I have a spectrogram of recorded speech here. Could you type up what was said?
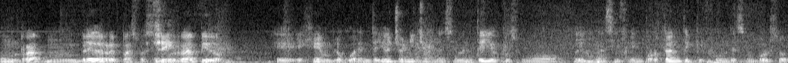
un, breve repaso así muy rápido eh, ejemplo, 48 nichos en el cementerio, que sumó una cifra importante, que fue un desembolso,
